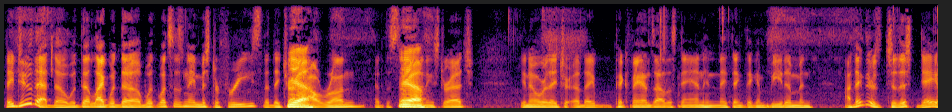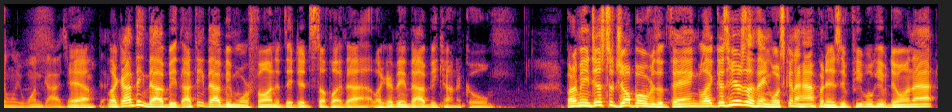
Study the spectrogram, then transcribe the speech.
They do that though with that, like with the what, what's his name, Mister Freeze, that they try Yeah. to outrun at the seventh Yeah. stretch. You know where they tr- uh, they pick fans out of the stand and they think they can beat him. And I think there's to this day only one guy's Yeah, beat that like. I think that'd be I think that'd be more fun if they did stuff like that. Like I think that'd be kind of cool. But I mean, just to jump over the thing, like, because here's the thing: what's going to happen is if people keep doing that,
